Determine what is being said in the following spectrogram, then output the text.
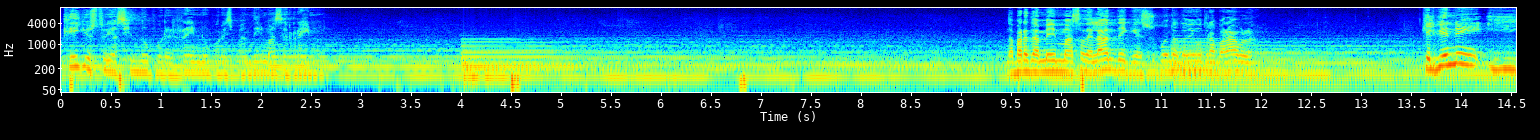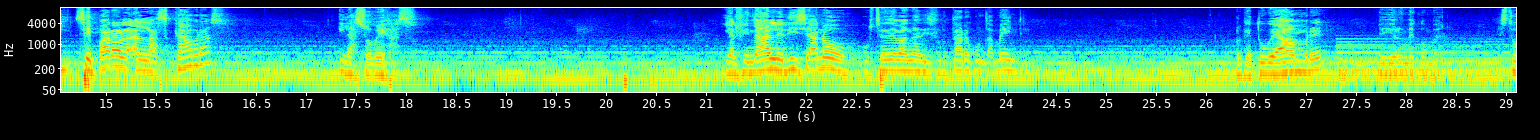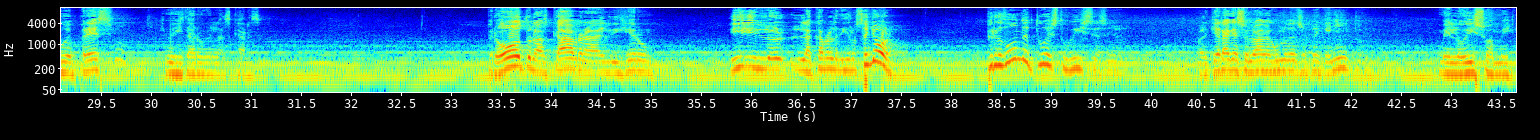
¿Qué yo estoy haciendo por el reino, por expandir más el reino? Una parte también más adelante que Jesús cuenta también otra parábola. Que él viene y separa las cabras y las ovejas. Y al final le dice, ah, no, ustedes van a disfrutar juntamente. Porque tuve hambre, me dieron de comer. Estuve preso y me visitaron en las cárceles. Pero otros, las cabras, le dijeron, y, la cabra le dijeron, Señor, pero ¿dónde tú estuviste, Señor? Cualquiera que se lo haga a uno de esos pequeñitos, me lo hizo a mí.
